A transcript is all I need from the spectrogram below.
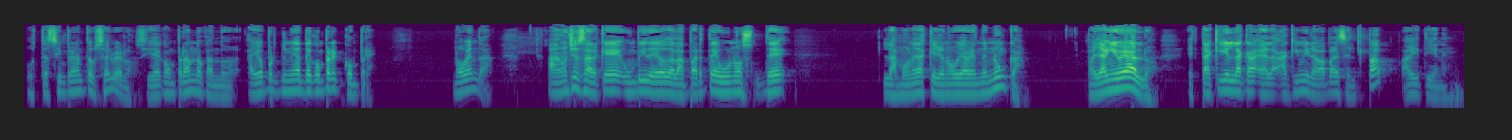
usted simplemente obsérvelo. Sigue comprando. Cuando hay oportunidad de comprar, compre. No venda. Anoche saqué un video de la parte 1 de las monedas que yo no voy a vender nunca. Vayan y véanlo. Está aquí en la aquí, mira, va a aparecer ¡pap! Ahí tienen.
